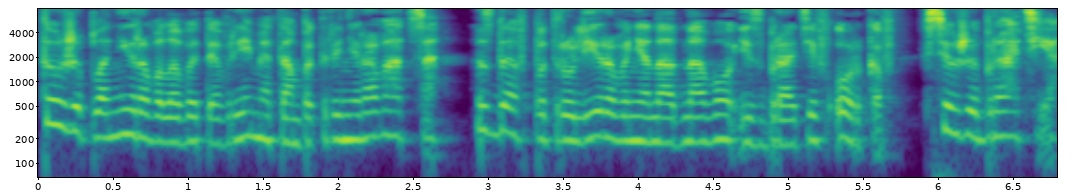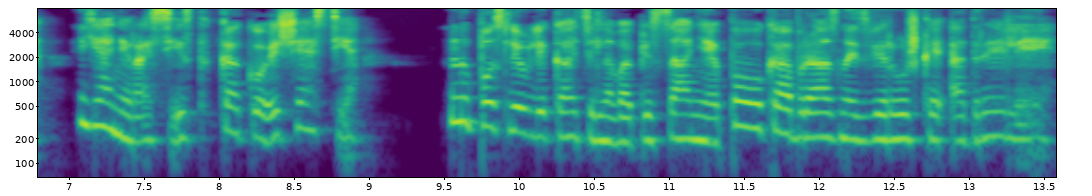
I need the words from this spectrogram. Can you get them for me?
тоже планировала в это время там потренироваться, сдав патрулирование на одного из братьев-орков. Все же братья, я не расист, какое счастье! Но после увлекательного описания паукообразной зверушкой Адрелии,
